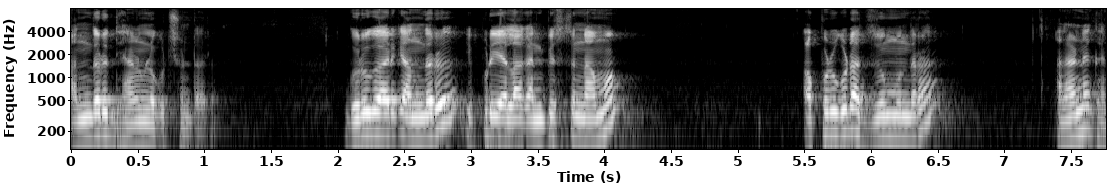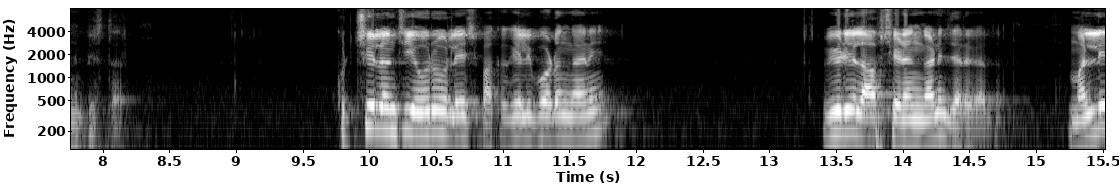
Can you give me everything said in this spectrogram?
అందరూ ధ్యానంలో కూర్చుంటారు. గురుగారికి అందరూ ఇప్పుడు ఎలా కనిపిస్తున్నామో అప్పుడు కూడా జూమ్ ముందర అలానే కనిపిస్తారు. కుర్చీలోంచి ఎవరూ లేచి పక్కకి వెళ్ళిపోవడం కానీ వీడియోలు ఆఫ్ చేయడం కానీ జరగదు. మళ్ళీ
